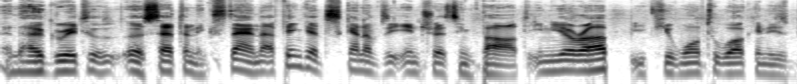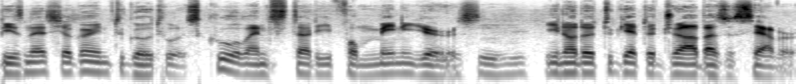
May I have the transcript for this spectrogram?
And I agree to a certain extent. I think that's kind of the interesting part. In Europe, if you want to work in this business, you're going to go to a school and study for many years Mhm. in order to get a job as a server.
